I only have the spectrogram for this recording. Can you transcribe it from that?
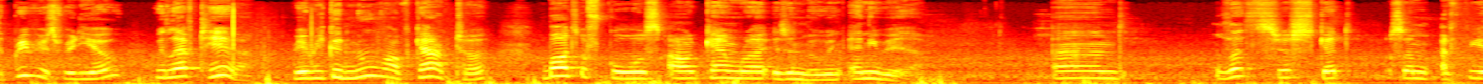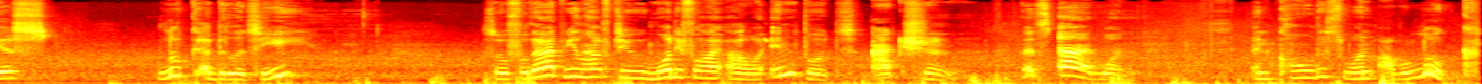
In the previous video, we left here, where we could move our character, but of course our camera isn't moving anywhere. And let's just get some FPS look ability. So for that we'll have to modify our input action. Let's add one and call this one our look.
